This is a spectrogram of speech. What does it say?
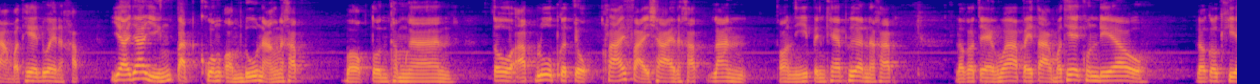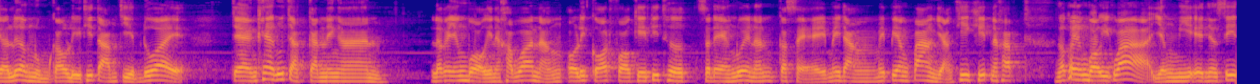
ต่างประเทศด้วยนะครับยาย่าหญิงปัดควงอ๋อมดูหนังนะครับ บอกตนทำงาน โตอัพรูปกระจกคล้ายฝ่ายชายนะครับลั่นตอนนี้เป็นแค่เพื่อนนะครับ แล้วก็แจ้งว่าไปต่างประเทศคนเดียว แล้วก็เคลียร์เรื่องหนุ่มเกาหลีที่ตามจีบด้วย แจงแค่รู้จักกันในงาน แล้วก็ยังบอกอีกนะครับว่าหนัง o l i g o t for k i p ที่เธอแสดงด้วยนั้นกระแสไม่ดังไม่เปรี้ยงป้างอย่างที่คิดนะครับ แล้วก็ยังบอกอีกว่ายังมีเอเจนซี่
